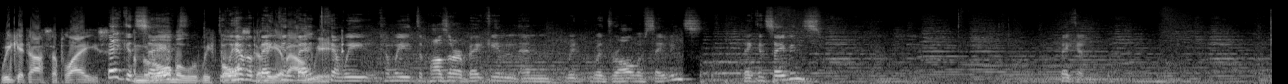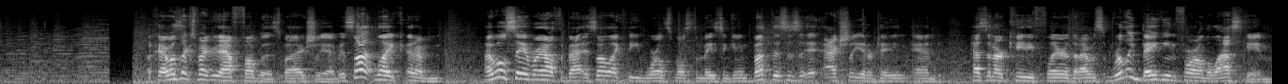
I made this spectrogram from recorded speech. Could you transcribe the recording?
We get our supplies, bacon and the saved. Will be Do we have forced a to bacon bank? Can we can we deposit our bacon and wi- withdraw with savings? Bacon savings? Bacon. Okay, I wasn't expecting to have fun with this, but I actually am. It's not like an. Um, I will say right off the bat, it's not like the world's most amazing game, but this is actually entertaining and has an arcadey flair that I was really begging for on the last game,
